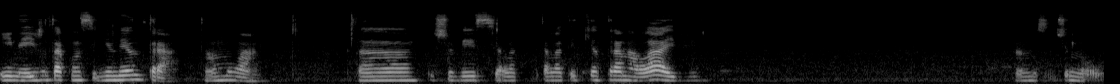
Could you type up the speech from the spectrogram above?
Inês não está conseguindo entrar. Vamos lá. Ah, deixa eu ver se ela, ela tem que entrar na live. Vamos de novo.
